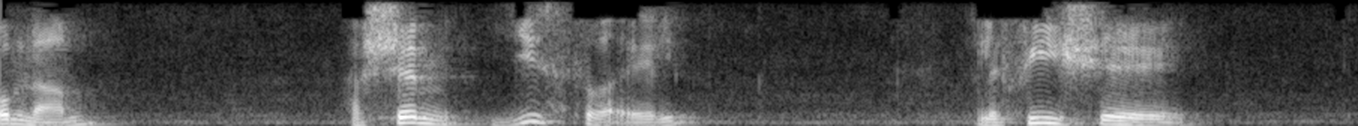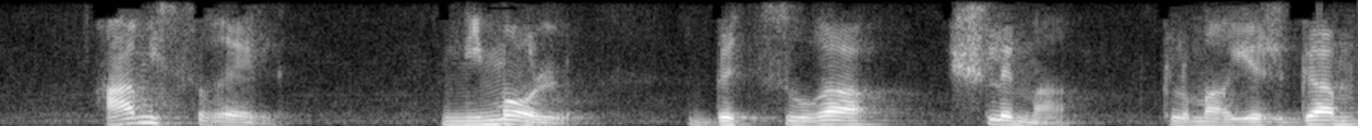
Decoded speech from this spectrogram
אמנם, השם ישראל, לפי ש... עם ישראל נימול בצורה שלמה, כלומר יש גם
